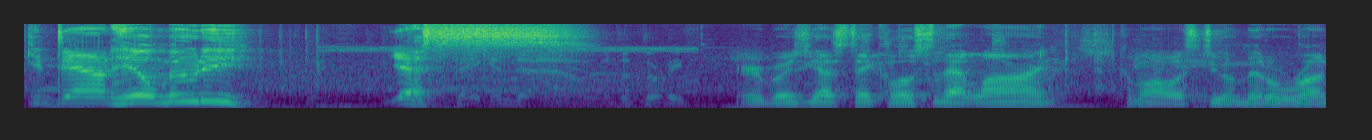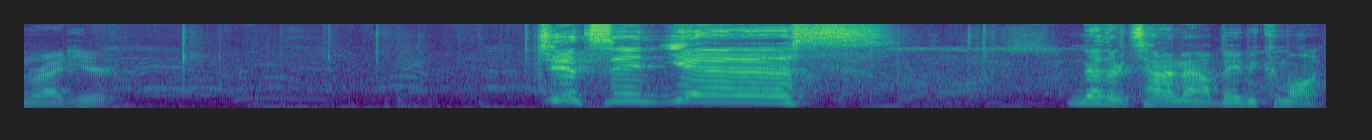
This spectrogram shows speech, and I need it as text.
Get downhill, Moody. Yes. Everybody's got to stay close to that line. Come on, let's do a middle run right here. Jensen, yes! Another timeout, baby. Come on.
